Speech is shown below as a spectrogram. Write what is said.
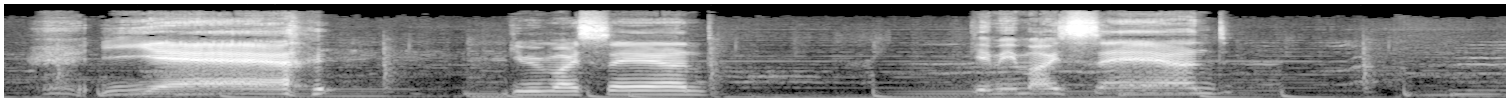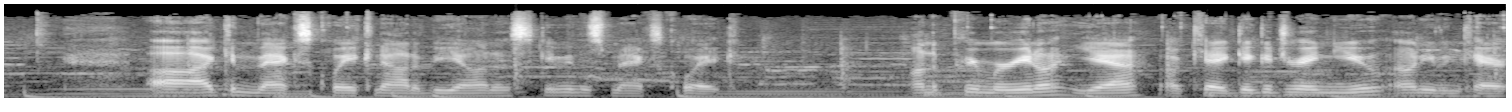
yeah! Give me my sand. Give me my sand! Uh, I can max Quake now, to be honest. Give me this max Quake. On the Primarina? Yeah. Okay, Giga Drain you? I don't even care.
